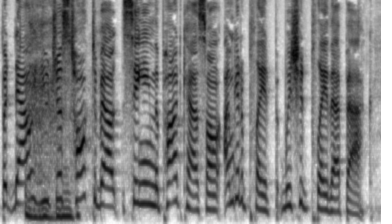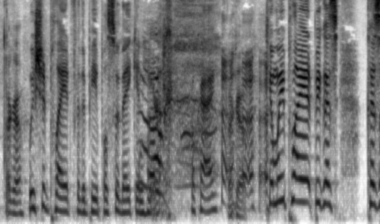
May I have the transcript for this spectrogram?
but now you just talked about singing the podcast song. I'm gonna play it. We should play that back. Okay. We should play it for the people so they can hear. Okay. Okay. Can we play it because because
